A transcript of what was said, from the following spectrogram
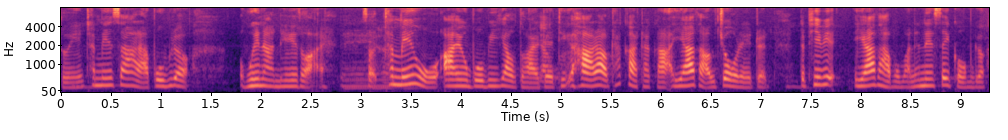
ဆိုရင်ထမင်းစားရတာပို့ပြီးတော့ဟ အဝင်တာနည်းသွားတယ်ဆိုတော့ထမင်းကိုအာယုံပို့ပြီးရောက်သွားတဲ့အတွက်ဒီအာဟာရကိုထက်ခါထက်ခါအရသာကိုကြော့တဲ့အတွက်တဖြည်းဖြည်းအရသာပေါ်မှာနည်းနည်းစိတ်ကုန်ပြီးတော့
